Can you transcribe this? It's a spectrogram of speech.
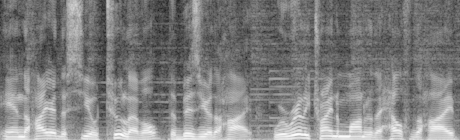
and the higher the CO2 level, the busier the hive. We're really trying to monitor the health of the hive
